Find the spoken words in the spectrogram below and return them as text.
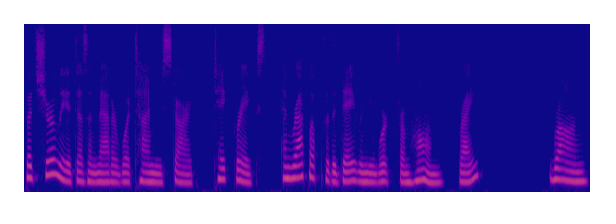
But surely it doesn't matter what time you start, take breaks, and wrap up for the day when you work from home, right? Wrong.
